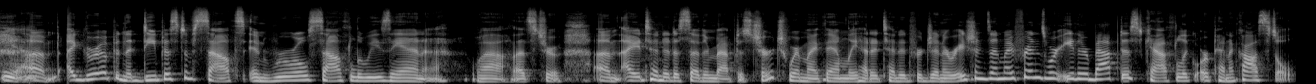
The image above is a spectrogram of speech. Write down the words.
Yeah. Um, I grew up in the deepest of Souths in rural South Louisiana. Wow, that's true. Um, I attended a Southern Baptist church where my family had attended for generations, and my friends were either Baptist, Catholic, or Pentecostal.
